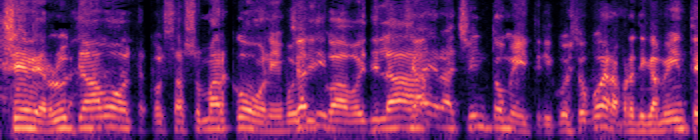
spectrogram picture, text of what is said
Sì, è vero, l'ultima volta col Sasso Marconi, voi Già di qua, voi di Già là. era a 100 metri, questo qua era praticamente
